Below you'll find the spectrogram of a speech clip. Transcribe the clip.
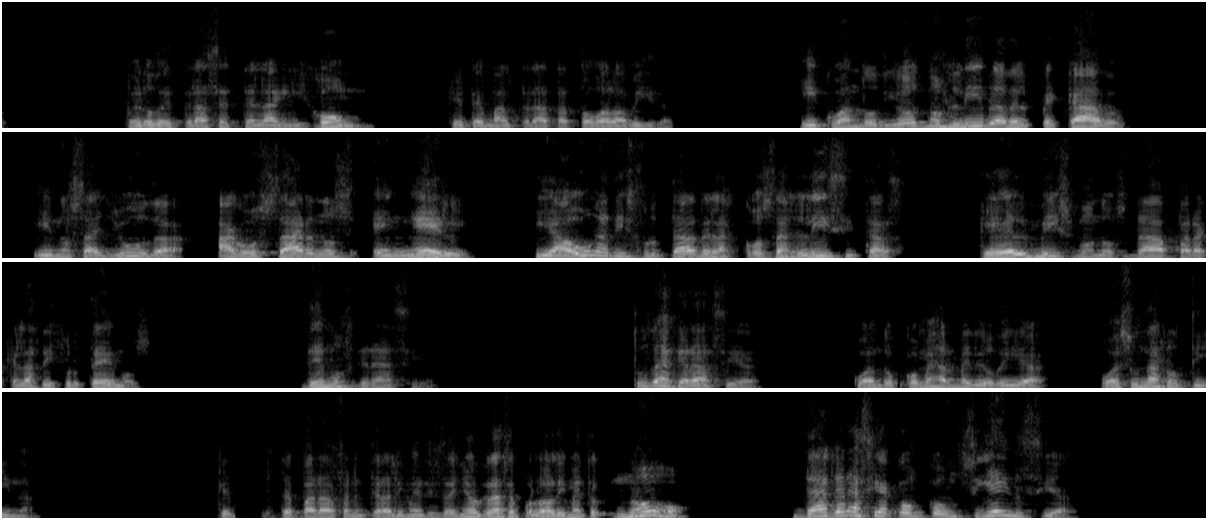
pero detrás está el aguijón que te maltrata toda la vida. Y cuando Dios nos libra del pecado y nos ayuda a gozarnos en Él, y aún a disfrutar de las cosas lícitas que Él mismo nos da para que las disfrutemos. Demos gracias. Tú das gracias cuando comes al mediodía o es una rutina que te paras frente al alimento y Señor, gracias por los alimentos. No, da gracias con conciencia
